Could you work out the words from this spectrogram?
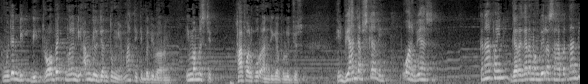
Kemudian dirobek, kemudian diambil jantungnya, mati tiba-tiba orang. Imam masjid, hafal Quran 30 juz. Ini biadab sekali, luar biasa. Kenapa ini? Gara-gara membela sahabat Nabi?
